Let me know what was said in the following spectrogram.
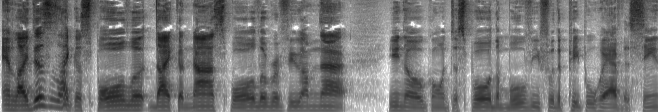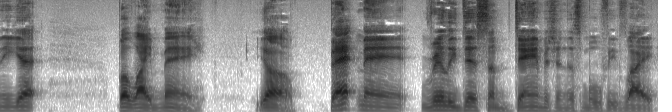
And like this is like a spoiler, like a non-spoiler review. I'm not, you know, going to spoil the movie for the people who haven't seen it yet. But like, man, yo, Batman really did some damage in this movie. Like,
